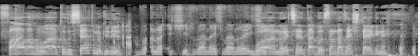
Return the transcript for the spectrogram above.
Fala, Juan, tudo certo, meu querido? Ah, boa noite, boa noite, boa noite. Boa noite, você tá gostando das hashtags, né?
